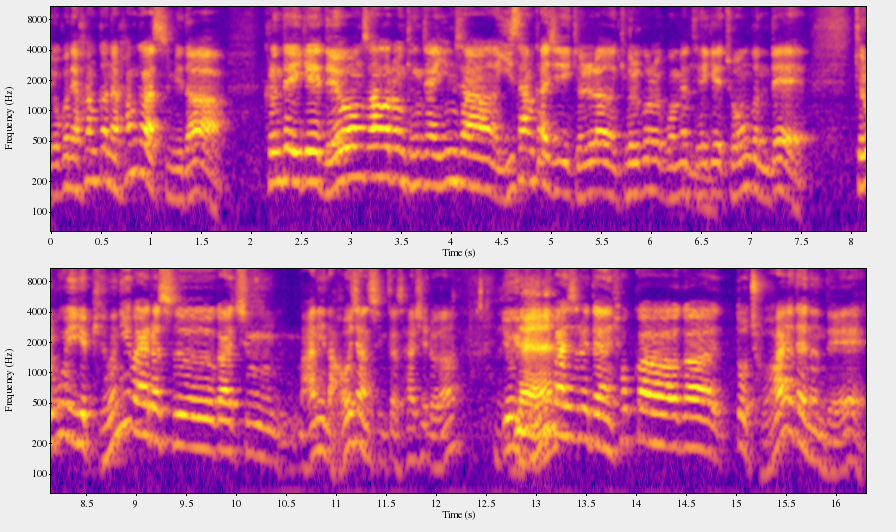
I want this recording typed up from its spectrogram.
요번에 한 건을 한 것 같습니다. 그런데 이게 내용상으로는 굉장히 임상 이상까지 결론 결과를 보면 되게 좋은 건데 결국 이게 변이 바이러스가 지금 많이 나오지 않습니까? 사실은 여기 네. 변이 바이러스에 대한 효과가 또 좋아야 되는데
